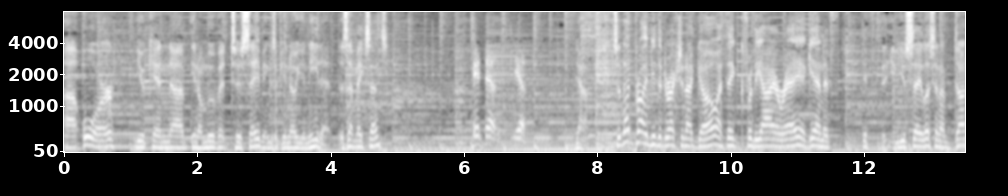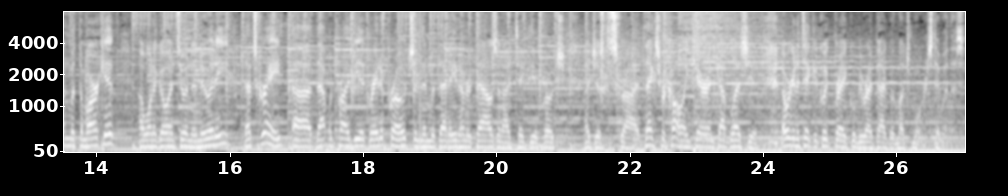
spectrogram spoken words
uh, or you can, uh, you know, move it to savings if you know you need it. Does that make sense? It does, yes. Yeah. So that'd probably be the direction I'd go. I think for the IRA, again, if if you say, listen, I'm done with the market, I want to go into an annuity, that's great. Uh, that would probably be a great approach. And then with that 800,000, I'd take the approach I just described. Thanks for calling, Karen. God bless you. And we're going to take a quick break. We'll be right back with much more. Stay with us.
